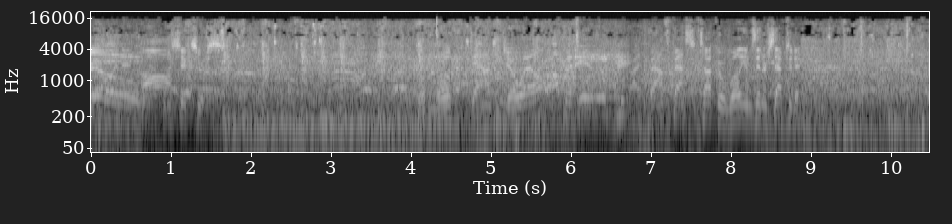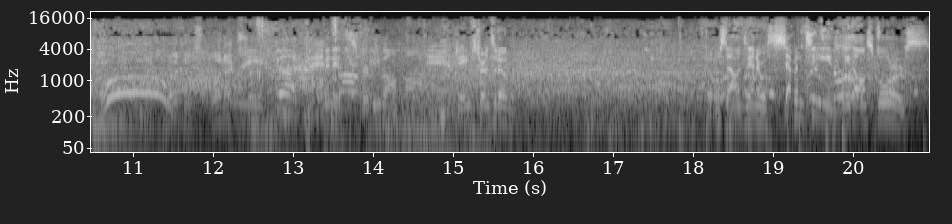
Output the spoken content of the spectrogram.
ew. Oh, Sixers. Good look down to Joel, up and in. Tried to bounce pass to Tucker. Williams intercepted it. Goodness, one extra. Good pass. Minutes for B-ball Paul. And James turns it over. Gilgeous-Alexander with 17. Lead all scorers.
